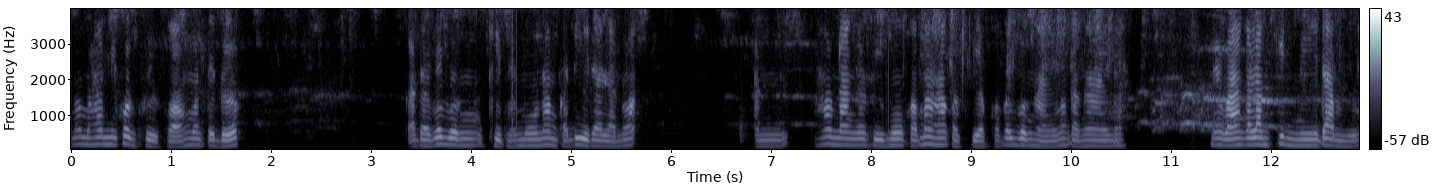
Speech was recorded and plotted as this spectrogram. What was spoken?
มันมาให้มีคนสื่อของมันจะเด็กก็ได้ไปเบิ่งคลิปให้มูน้ำก็ดีได้ละเนาะอัน เฮานั่งกันสี่โมงเขามาเฮาก็เสียบเขาไปเบิ่งไห้มันก็ง่ายไหมแม่หวานกำลังกินมีดำอยู่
